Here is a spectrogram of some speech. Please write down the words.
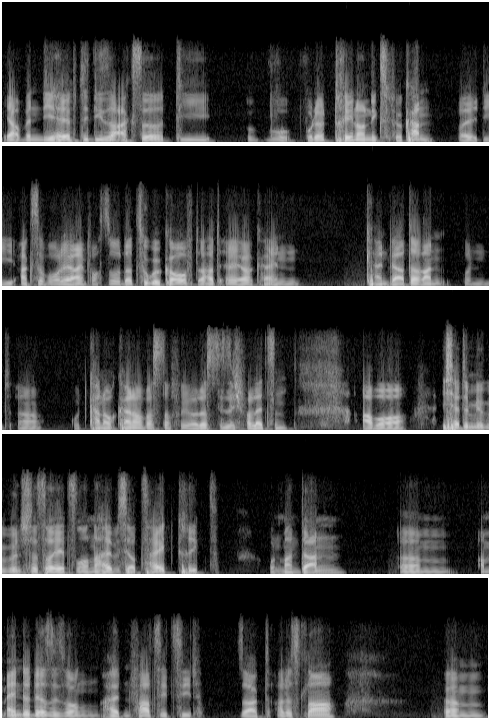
ja, wenn die Hälfte dieser Achse, die, wo, wo der Trainer nichts für kann, weil die Achse wurde ja einfach so dazugekauft, da hat er ja keinen kein Wert daran und äh, gut, kann auch keiner was dafür, dass die sich verletzen. Aber ich hätte mir gewünscht, dass er jetzt noch ein halbes Jahr Zeit kriegt und man dann ähm, am Ende der Saison halt ein Fazit zieht. Sagt, alles klar, ähm,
